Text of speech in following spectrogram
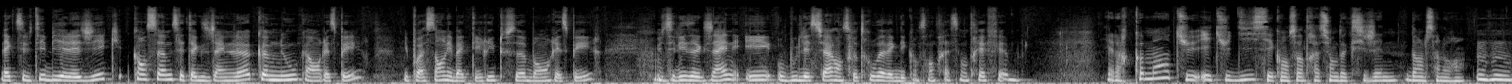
l'activité biologique consomme cet oxygène-là comme nous quand on respire. Les poissons, les bactéries, tout ça, bon, on respire, utilise l'oxygène et au bout de l'estuaire, on se retrouve avec des concentrations très faibles. Et alors, comment tu étudies ces concentrations d'oxygène dans le Saint-Laurent? Mhm.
